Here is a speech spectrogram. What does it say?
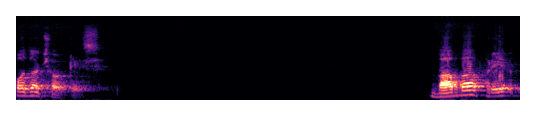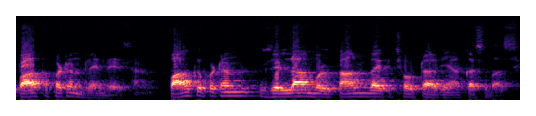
ਉਦੋਂ ਛੋਟੀ ਸੀ। ਬਾਬਾ ਫਰੀਦ ਪਾਕਪਟਨ ਰਹਿੰਦੇ ਸਨ। ਪਾਕਪਟਨ ਜ਼ਿਲ੍ਹਾ ਮੁਲਤਾਨ ਦਾ ਇੱਕ ਛੋਟਾ ਜਿਹਾ ਕਸਬਾ ਸੀ।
